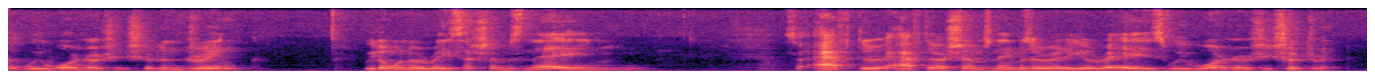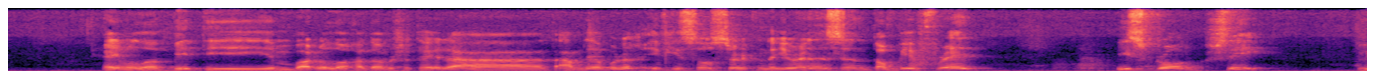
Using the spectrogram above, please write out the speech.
like we warn her, she shouldn't drink we don't want to erase Hashem's name. So after after Hashem's name is already erased, we warn her she should drink. If you're so certain that you're innocent, don't be afraid. Be strong. See. The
